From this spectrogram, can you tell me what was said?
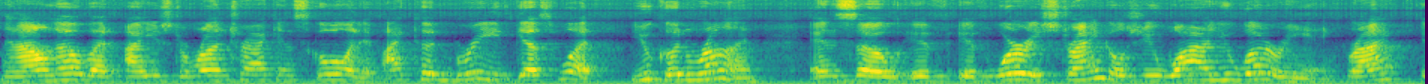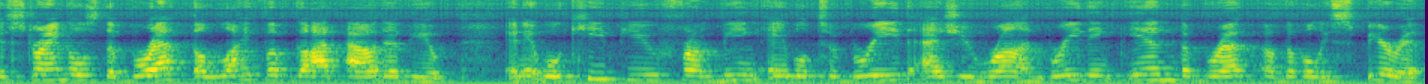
And I don't know, but I used to run track in school, and if I couldn't breathe, guess what? You couldn't run. And so if, if worry strangles you, why are you worrying, right? It strangles the breath, the life of God out of you. And it will keep you from being able to breathe as you run, breathing in the breath of the Holy Spirit.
